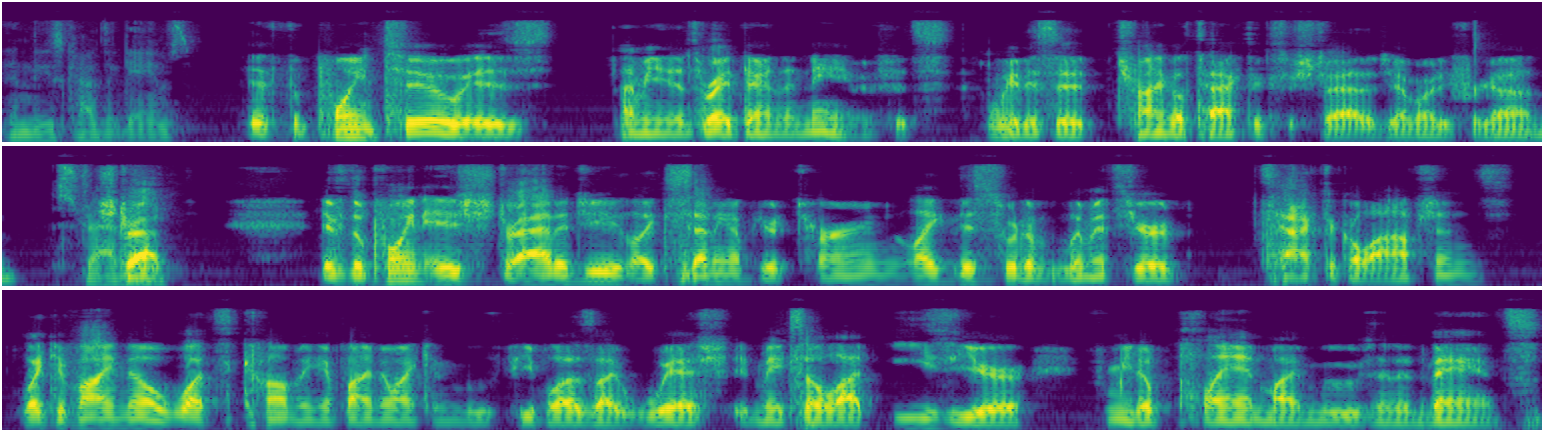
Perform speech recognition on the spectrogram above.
in these kinds of games. If the point two is, I mean, it's right there in the name. If it's, wait, is it triangle tactics or strategy? I've already forgotten. Strategy. Strat. If the point is strategy, like setting up your turn like this sort of limits your tactical options. Like if I know what's coming, if I know I can move people as I wish, it makes it a lot easier for me to plan my moves in advance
